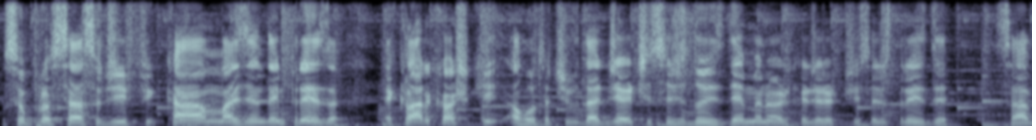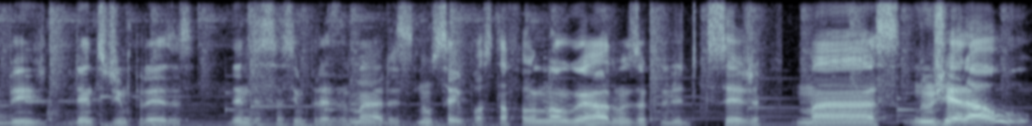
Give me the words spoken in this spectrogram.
o seu processo de ficar mais dentro da empresa. É claro que eu acho que a rotatividade de artistas de 2D é menor que a de artistas de 3D, sabe? Dentro de empresas. Dentro dessas empresas maiores. Não sei, posso estar falando algo errado, mas eu acredito que seja. Mas, no geral,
